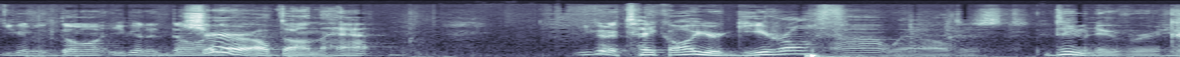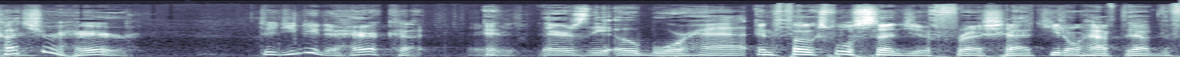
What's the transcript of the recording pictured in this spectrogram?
You're gonna don? You gonna don? Sure. I'll don the hat. You gonna take all your gear off? Ah, well, I'll just Dude, maneuver it. Here. Cut your hair, dude. You need a haircut. There- And, there's the Obor hat. and folks, we'll send you a fresh hat. You don't have to have the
